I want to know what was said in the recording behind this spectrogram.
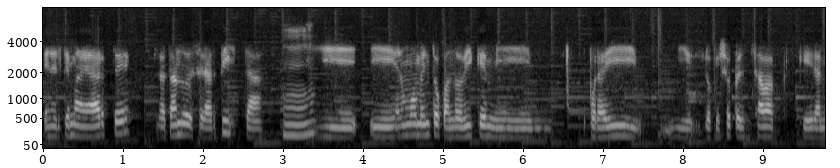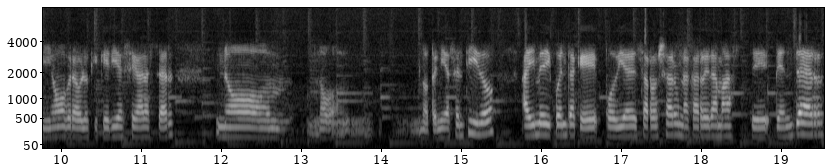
en el tema de arte tratando de ser artista Mm, y, y en un momento cuando vi que mi, por ahí mi- lo que yo pensaba que era mi obra o lo que quería llegar a ser no, no, no tenía sentido, ahí me di cuenta que podía desarrollar una carrera más de vender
